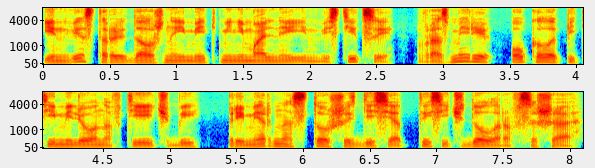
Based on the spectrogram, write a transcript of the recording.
инвесторы должны иметь минимальные инвестиции в размере около 5 миллионов THB, примерно 160 тысяч долларов США.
